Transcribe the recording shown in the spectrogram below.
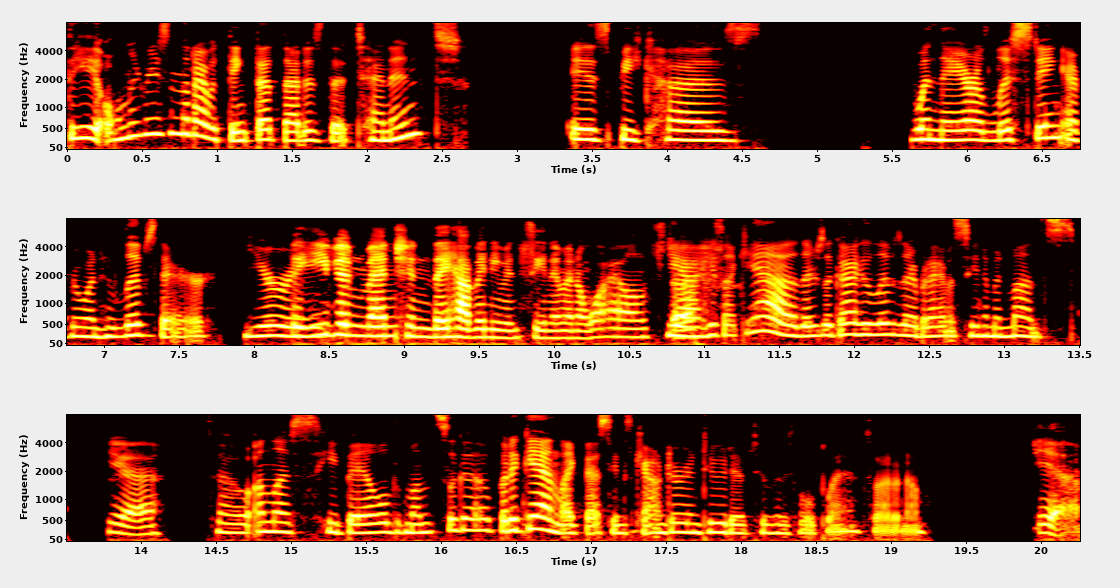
The only reason that I would think that that is the tenant is because when they are listing everyone who lives there, Yuri. they even mentioned they haven't even seen him in a while and stuff. yeah, he's like, yeah, there's a guy who lives there, but I haven't seen him in months. Yeah. So unless he bailed months ago, but again, like that seems counterintuitive to his whole plan. So I don't know. Yeah.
